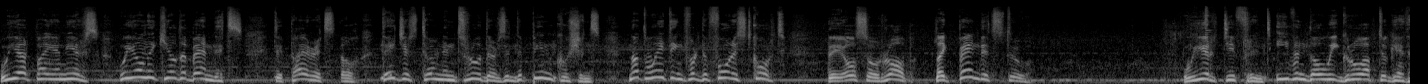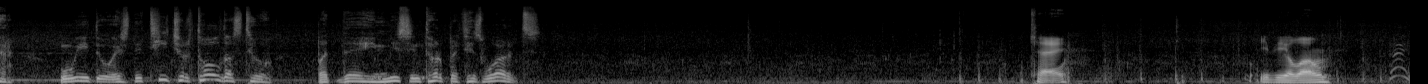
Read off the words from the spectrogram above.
We are pioneers. We only kill the bandits. The pirates, though, they just turn intruders into pincushions, not waiting for the forest court. They also rob, like bandits do. We're different, even though we grew up together. We do as the teacher told us to, but they misinterpret his words. Okay. Leave you alone. Hey!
